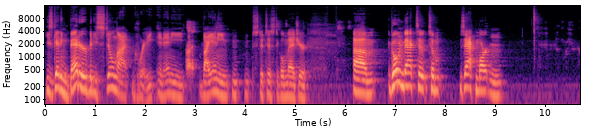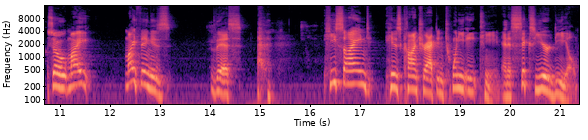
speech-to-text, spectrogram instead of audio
he's getting better, but he's still not great in any Right. by any statistical measure. Um, going back to to Zack Martin. So my my thing is this he signed his contract in 2018 and a six year deal.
